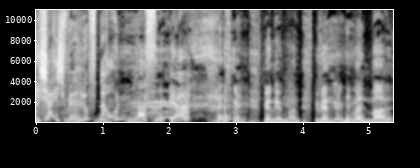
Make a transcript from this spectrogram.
Ich, ja, ich will Luft nach unten lassen, ja. Also, wir werden irgendwann, wir werden irgendwann mal,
